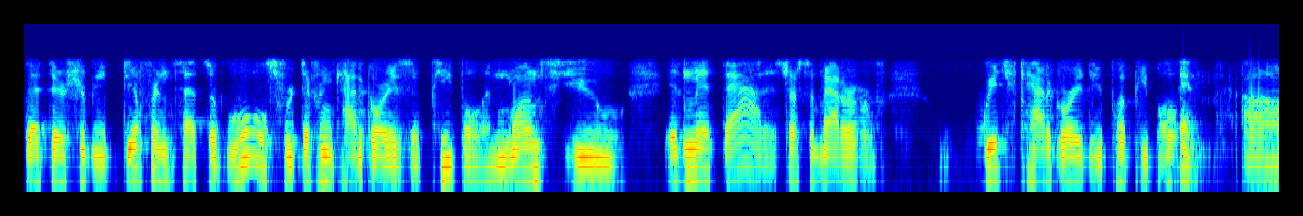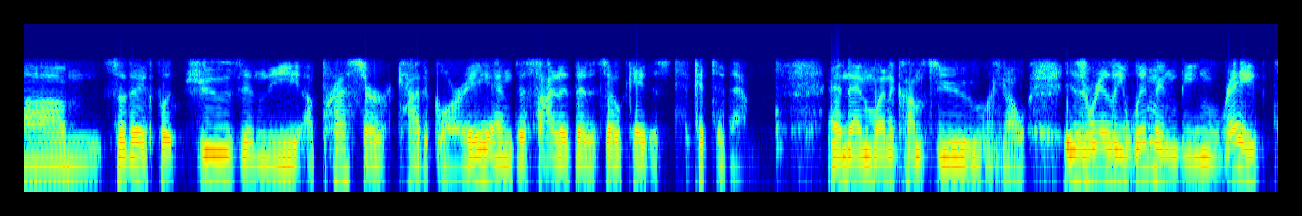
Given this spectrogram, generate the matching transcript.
that there should be different sets of rules for different categories of people. And once you admit that, it's just a matter of which category do you put people in? Um, so they put Jews in the oppressor category and decided that it's okay to stick it to them. And then when it comes to you know Israeli women being raped,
